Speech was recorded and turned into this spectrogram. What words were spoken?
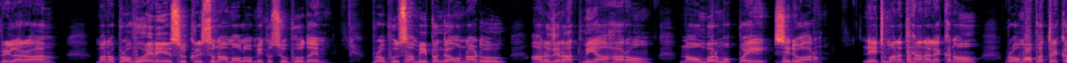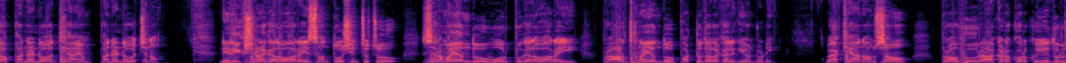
ప్రియులరా మన ప్రభు అయిన యేసుక్రీస్తు నామంలో మీకు శుభోదయం. ప్రభు సమీపంగా ఉన్నాడు. అనుదినాత్మీయ ఆహారం నవంబర్ ముప్పై శనివారం. నేటి మన ధ్యాన లేఖనం రోమాపత్రిక పన్నెండో అధ్యాయం పన్నెండో వచనం. నిరీక్షణ గలవారై సంతోషించుచు శ్రమయందు ఓర్పు గలవారై ప్రార్థనయందు పట్టుదల కలిగి ఉండుడి. వ్యాఖ్యానాంశం ప్రభు రాకడ కొరకు ఎదురు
